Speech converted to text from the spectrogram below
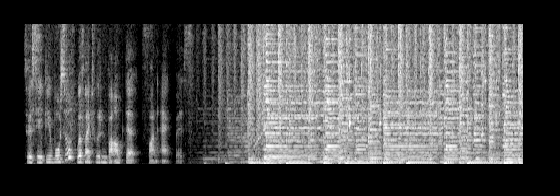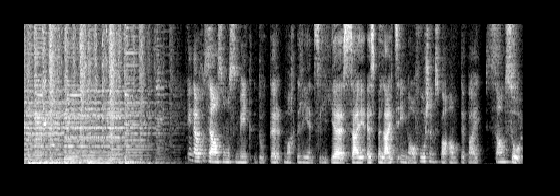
So sê Dio Boshoff, hoofuitvoerende beampte van Agbus. En nou gesels ons met Dr Magdalene Celie. Sy is beleids- en navorsingsbeampte by Sansor.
